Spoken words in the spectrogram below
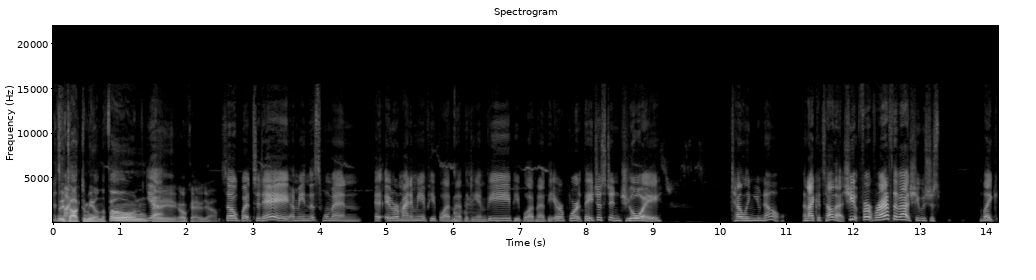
It's they fine. talked to me on the phone. Yeah. They, okay. Yeah. So, but today, I mean, this woman, it, it reminded me of people I've met at the DMV, people I've met at the airport. They just enjoy telling you no. And I could tell that. She, for, right off the bat, she was just like,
